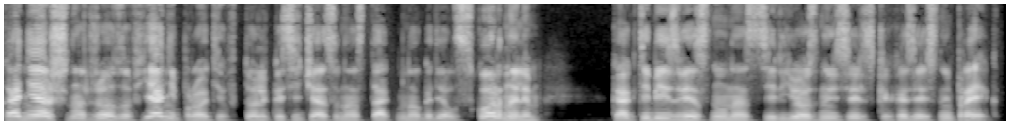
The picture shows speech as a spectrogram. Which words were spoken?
Конечно, Джозеф, я не против. Только сейчас у нас так много дел с Корнелем — как тебе известно, у нас серьезный сельскохозяйственный проект.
